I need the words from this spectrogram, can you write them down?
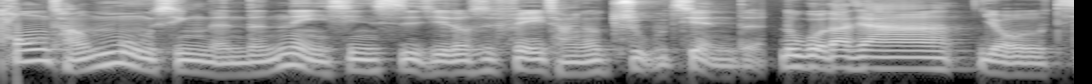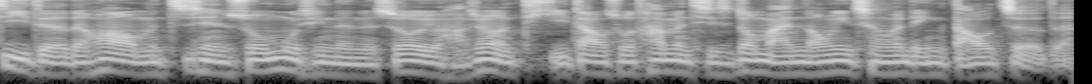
通常木星人的内心世界都是非常有主见的。如果大家有记得的话，我们之前说木星人的时候，有好像有提到说，他们其实都蛮容易成为领导者的，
